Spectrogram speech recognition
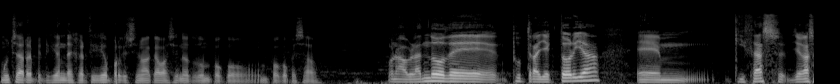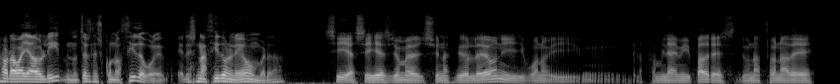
mucha repetición de ejercicio porque si no acaba siendo todo un poco, un poco pesado. Bueno, hablando de tu trayectoria, em, quizás llegas ahora a Valladolid, no te has desconocido, porque eres nacido en León, ¿verdad? Sí, así es. Yo me, soy nacido en León y, bueno, y la familia de mi padre es de una zona de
